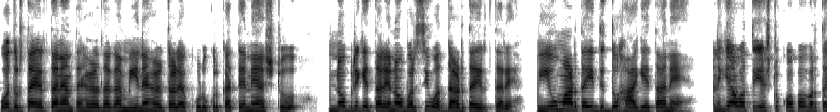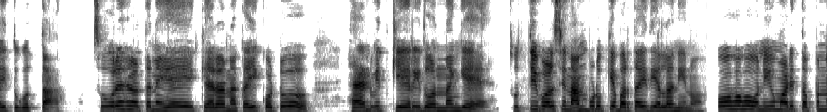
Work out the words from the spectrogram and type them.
ಒದರ್ತಾ ಇರ್ತಾನೆ ಅಂತ ಹೇಳಿದಾಗ ಮೀನೇ ಹೇಳ್ತಾಳೆ, ಕುಡುಕ್ರ ಕತೆನೇ ಅಷ್ಟು. ಇನ್ನೊಬ್ಬರಿಗೆ ತಲೆನೋವು ಬರ್ಸಿ ಒದ್ದಾಡ್ತಾ ಇರ್ತಾರೆ. ನೀವು ಮಾಡ್ತಾ ಇದ್ದಿದ್ದು ಹಾಗೆ ತಾನೆ. ನನಗೆ ಅವತ್ತು ಎಷ್ಟು ಕೋಪ ಬರ್ತಾ ಇತ್ತು ಗೊತ್ತಾ? ಸೂರ್ಯ ಹೇಳ್ತಾನೆ, ಏಯ್, ಕೆರನ ಕೈ ಕೊಟ್ಟು ಹ್ಯಾಂಡ್ ವಿತ್ ಕೇರ್ ಇದು ಅಂದಂಗೆ. ಸುತ್ತಿ ಬಳಸಿ ನನ್ನ ಬುಡಕ್ಕೆ ಬರ್ತಾ ಇದೆಯಲ್ಲ ನೀನು? ಓಹೋಹೋ, ನೀವು ಮಾಡಿದ ತಪ್ಪನ್ನ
